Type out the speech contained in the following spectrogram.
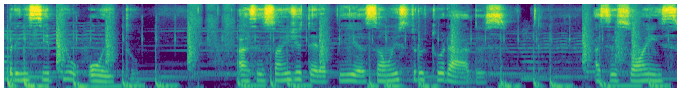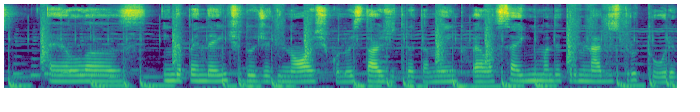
Princípio 8. As sessões de terapia são estruturadas. As sessões elas, independente do diagnóstico, no estágio de tratamento, elas seguem uma determinada estrutura.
